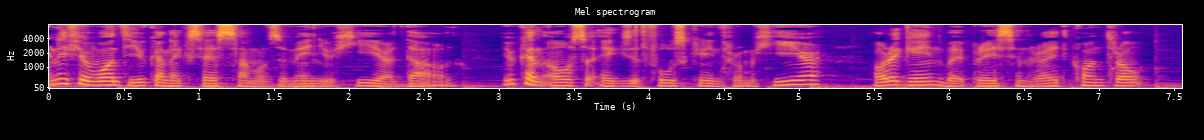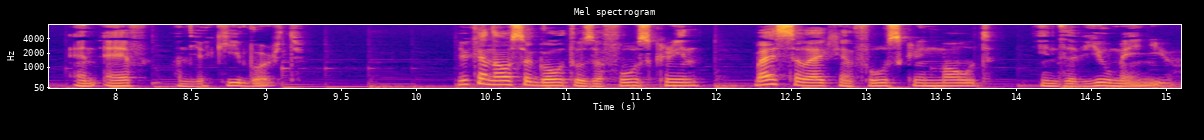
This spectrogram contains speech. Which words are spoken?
And if you want you can access some of the menu here down. You can also exit full screen from here or again by pressing right control and F on your keyboard. You can also go to the full screen by selecting full screen mode in the view menu.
